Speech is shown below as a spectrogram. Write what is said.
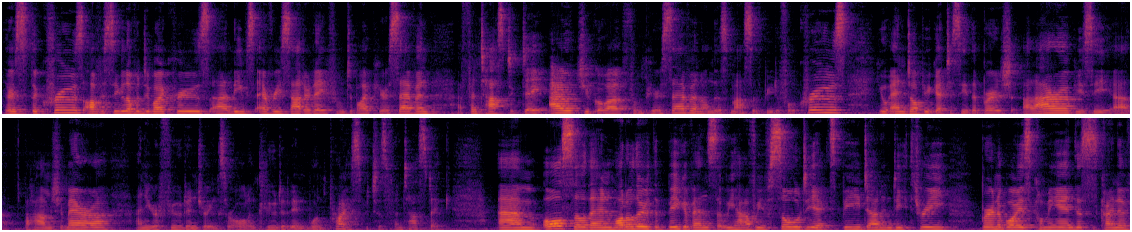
There's the cruise, obviously, Lovin Dubai cruise uh, leaves every Saturday from Dubai Pier 7. A fantastic day out. You go out from Pier 7 on this massive, beautiful cruise. You end up, you get to see the Burj Al Arab, you see uh, Palm Jumeirah, and your food and drinks are all included in one price, which is fantastic. Um, also, then, what other the big events that we have? We have Sole DXB down in D3 Burna Boy is coming in. This is kind of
